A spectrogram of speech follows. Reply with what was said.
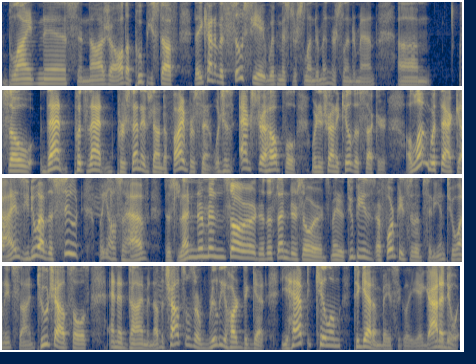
blindness and nausea, all the poopy stuff that you kind of associate with Mr. Slenderman or Slenderman. Um, so that puts that percentage down to 5%, which is extra helpful when you're trying to kill the sucker. Along with that, guys, you do have the suit, but you also have the Slenderman sword, or the Slender swords, made of two pieces, or four pieces of obsidian, two on each side, two child souls, and a diamond. Now, the child souls are really hard to get. You have to kill them to get them, basically. You gotta do it.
